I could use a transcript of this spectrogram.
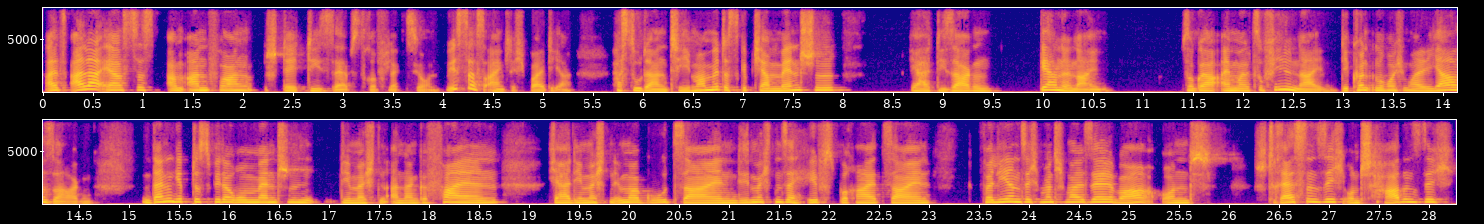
Als allererstes am Anfang steht die Selbstreflexion. Wie ist das eigentlich bei dir? Hast du da ein Thema mit? Es gibt ja Menschen, ja, die sagen gerne Nein. Sogar einmal zu viel Nein. Die könnten ruhig mal Ja sagen. Und dann gibt es wiederum Menschen, die möchten anderen gefallen. Ja, die möchten immer gut sein. Die möchten sehr hilfsbereit sein, verlieren sich manchmal selber und stressen sich und schaden sich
